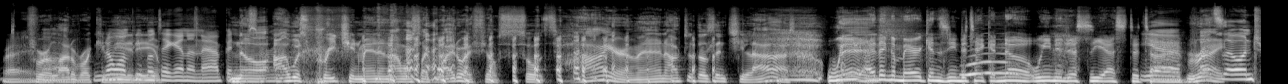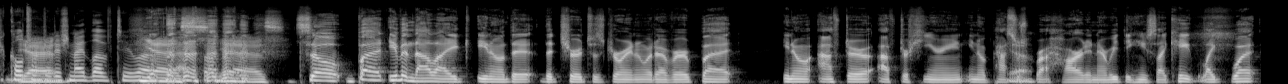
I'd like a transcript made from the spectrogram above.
Right. for a lot of our You don't want community. people taking a nap in no. I was preaching, man, and I was like, "Why do I feel so tired, man?" After those enchiladas, We, Man. I think Americans need to take a note. We need a siesta time. Yeah, Right. that's the own cultural Yeah. tradition I'd love to. Uh, Yes, yes. So, but even that, like you know, the the church was growing or whatever. But you know, after after hearing you know Pastor Yeah. Bret Hart and everything, he's like, hey, like what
